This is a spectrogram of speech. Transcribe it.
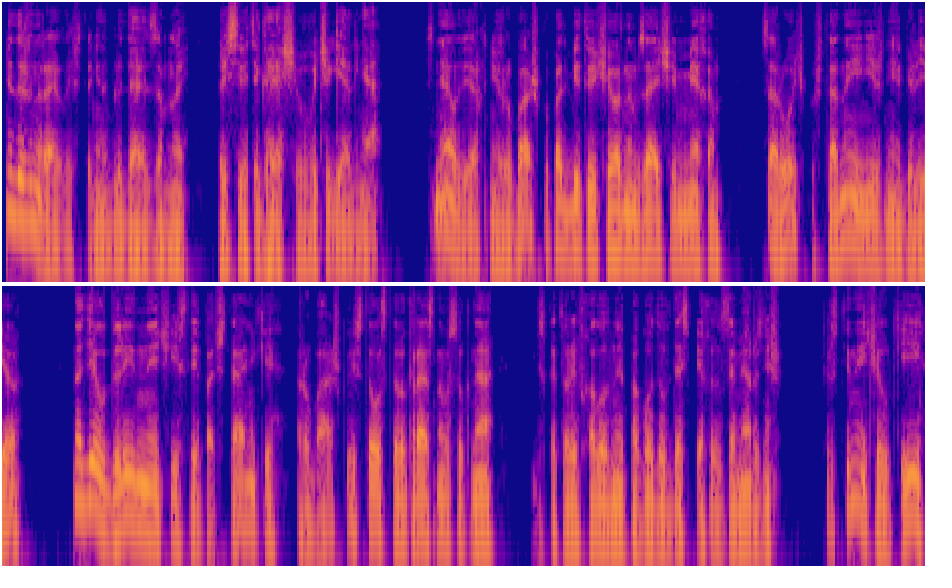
мне даже нравилось, что не наблюдают за мной при свете горящего в очаге огня, снял верхнюю рубашку, подбитую черным зайчьим мехом, сорочку, штаны и нижнее белье, надел длинные чистые подштаники, рубашку из толстого красного сукна, без которой в холодную погоду в доспехах замерзнешь, шерстяные чулки,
